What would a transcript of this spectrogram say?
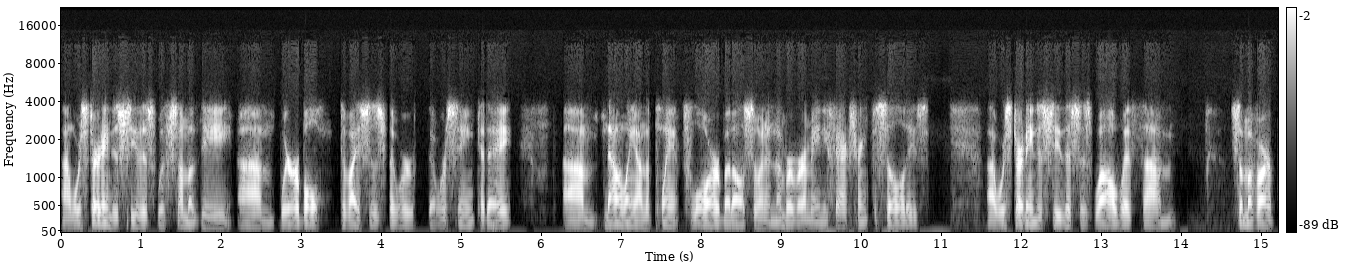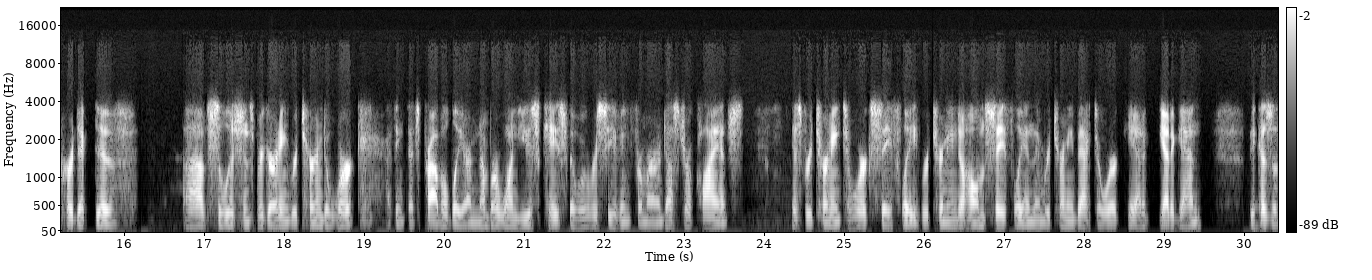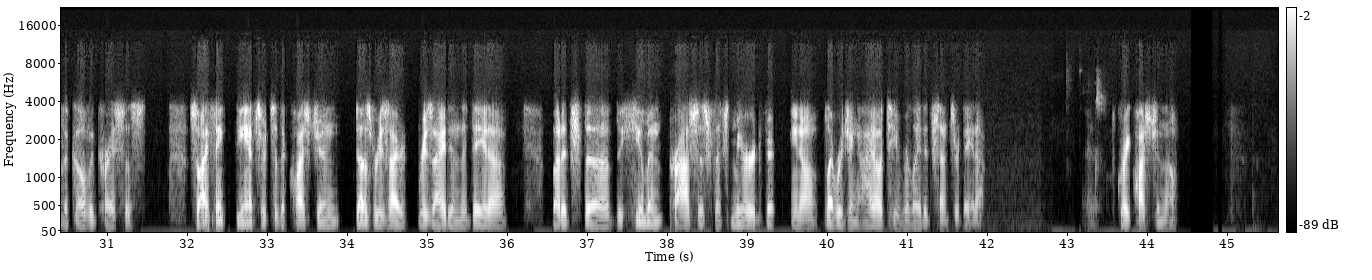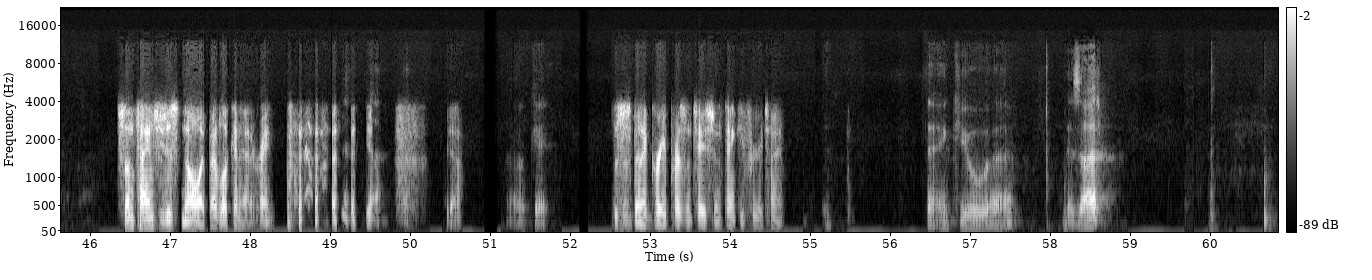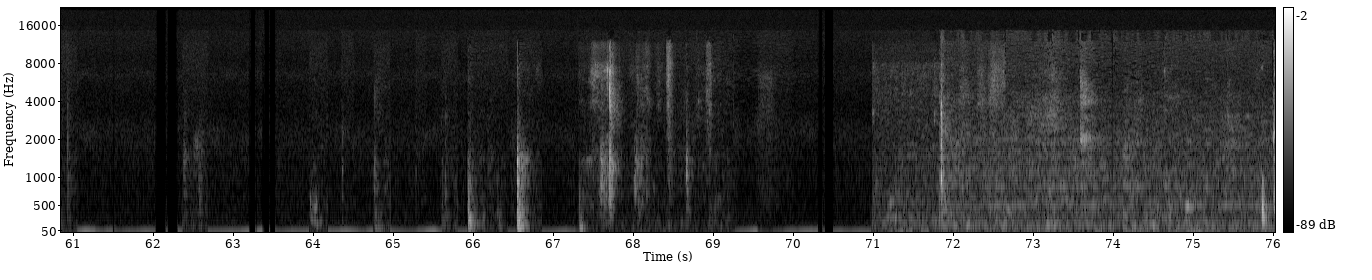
Uh, we're starting to see this with some of the um, wearable devices that we're that we're seeing today, um, not only on the plant floor but also in a number of our manufacturing facilities. Uh, we're starting to see this as well with um, some of our predictive uh, solutions regarding return to work. I think that's probably our number one use case that we're receiving from our industrial clients is returning to work safely, returning to home safely, and then returning back to work yet, yet again because of the COVID crisis. So I think the answer to the question does reside, reside in the data, but it's the, the human process that's mirrored, you know, leveraging IoT related sensor data. Thanks. Great question though sometimes you just know it by looking at it, right? yeah. Yeah. Okay. This has been a great presentation. Thank you for your time. Thank you, uh, Nazar.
